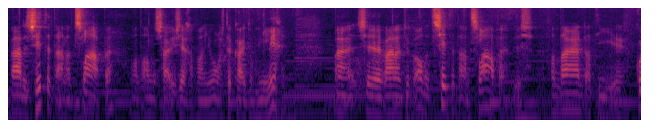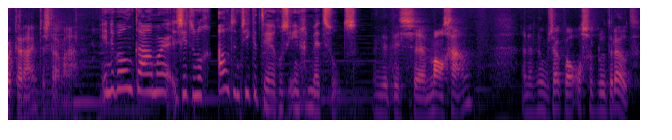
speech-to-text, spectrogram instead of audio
waren zittend aan het slapen, want anders zou je zeggen van jongens, daar kan je toch niet liggen. Maar ze waren natuurlijk altijd zittend aan het slapen. Dus vandaar dat die uh, korte ruimtes daar waren. In de woonkamer zitten nog authentieke tegels ingemetseld. En dit is uh, mangaan. En dat noemen ze ook wel ossenbloedrood.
